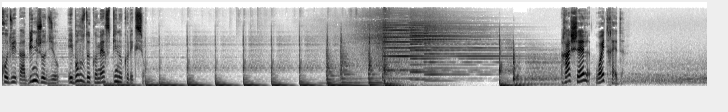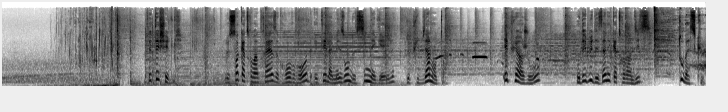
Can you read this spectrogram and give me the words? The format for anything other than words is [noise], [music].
produit par Binge Audio et Bourse de commerce Pinot Collection. Rachel Whitehead. C'était chez lui. Le 193 Grove Road était la maison de Sidney Gale depuis bien longtemps. Et puis un jour, au début des années 90, tout bascule.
